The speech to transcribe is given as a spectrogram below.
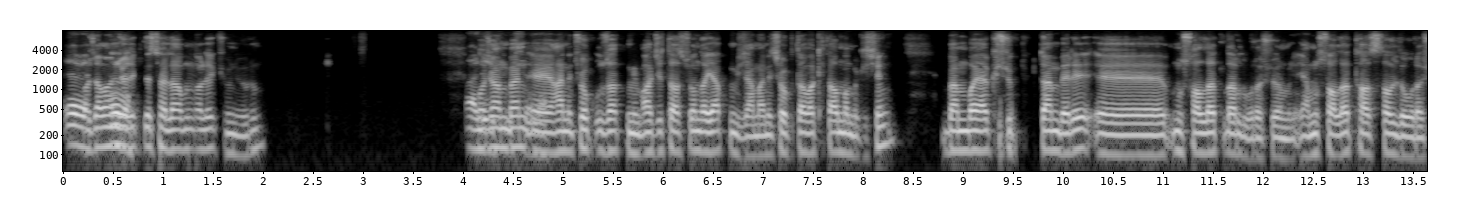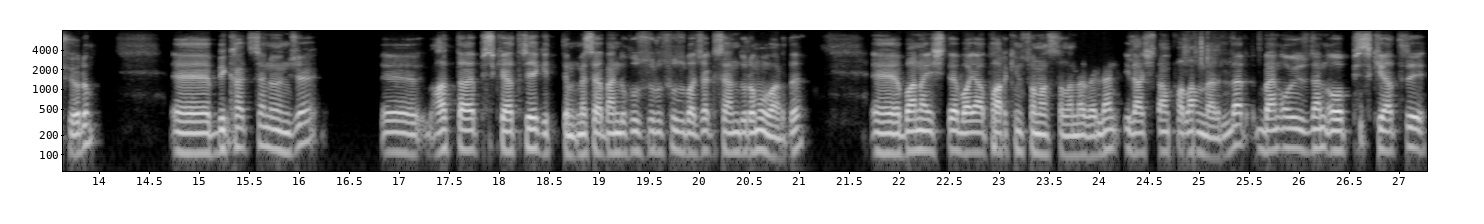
Evet. Hocam evet. öncelikle selamun aleyküm diyorum. Hocam ben e, hani çok uzatmayayım, acitasyon da yapmayacağım. Hani çok da vakit almamak için. Ben bayağı küçüklükten beri e, musallatlarla uğraşıyorum. Yani musallat hastalığıyla uğraşıyorum. E, birkaç sene önce e, hatta psikiyatriye gittim. Mesela bende huzursuz bacak sendromu vardı. E, bana işte bayağı Parkinson hastalığına verilen ilaçtan falan verdiler. Ben o yüzden o psikiyatri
